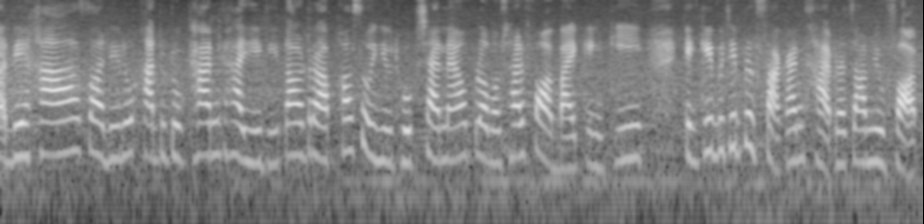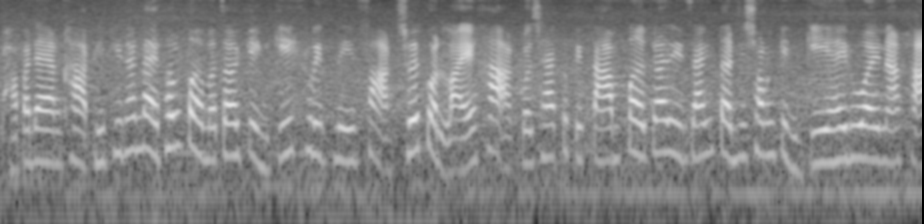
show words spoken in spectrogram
วัสดีค่ะ สวัสดีลูกค้าทุกๆท่านค่ะ ยินดีต้อนรับเข้าสู่ YouTube Channel โปรโมชั่นฟอร์ดบายเก่งกี้ เก่งกี้เป็นที่ปรึกษาการขายประจำอยู่ฟอร์ดพระประแดงค่ะ พี่ๆท่านใดเพิ่งเปิดมาเจอเก่งกี้คลิปนี้ฝากช่วยกดไลค์ค่ะ กดแชร์ กดติดตาม เปิดกระดิ่งแจ้งเตือนที่ช่องเก่งกี้ให้ด้วยนะคะ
